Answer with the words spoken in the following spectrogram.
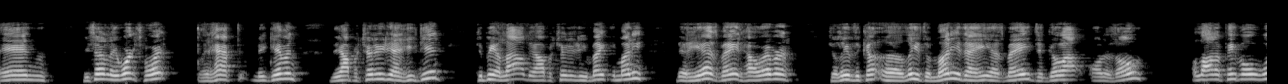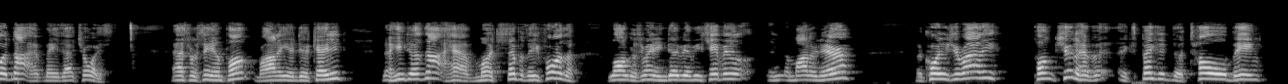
and he certainly works for it and have to be given the opportunity that he did to be allowed the opportunity to make the money that he has made. However, to leave the uh, leave the money that he has made to go out on his own, a lot of people would not have made that choice. As for CM Punk, Riley indicated that he does not have much sympathy for the longest reigning WWE champion in the modern era. According to Riley, Punk should have expected the toll being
